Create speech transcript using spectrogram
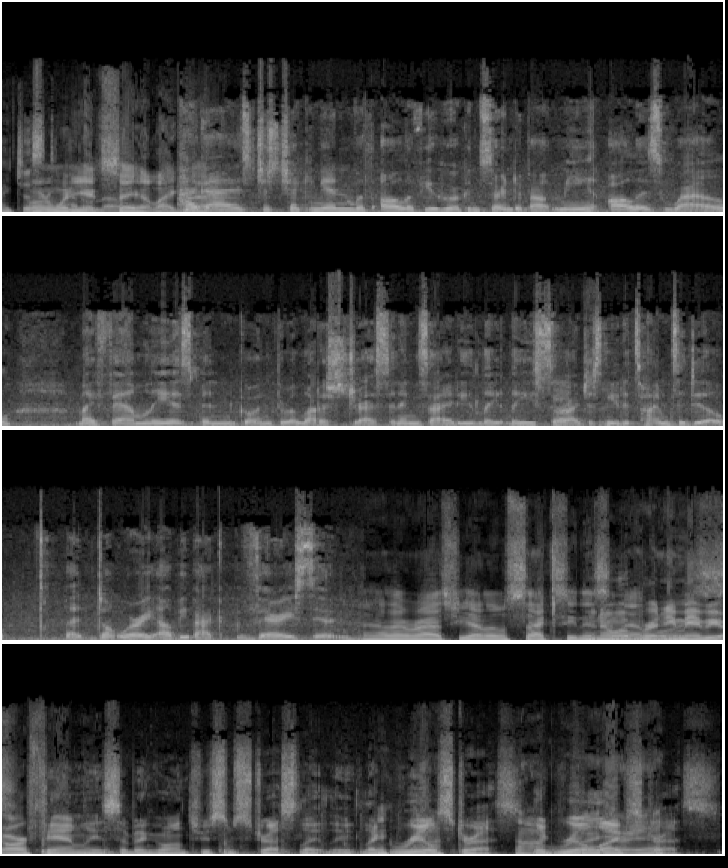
I I just wonder when I you know. say it like Hi that. guys, just checking in with all of you who are concerned about me. All is well. My family has been going through a lot of stress and anxiety lately, so I just needed time to deal. But don't worry, I'll be back very soon. Yeah, that rest. She had a little sexiness. You know in what, that Brittany? voice. Maybe our families have been going through some stress lately, like real stress, like real Oh, yeah, life yeah. stress,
